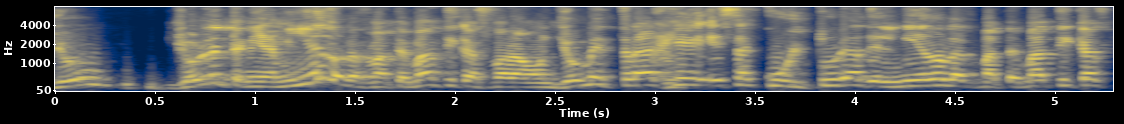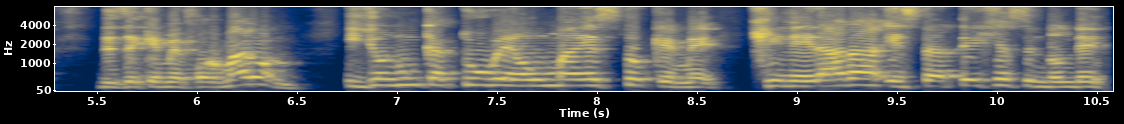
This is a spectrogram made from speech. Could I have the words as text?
yo, yo le tenía miedo a las matemáticas, Faraón. Yo me traje esa cultura del miedo a las matemáticas desde que me formaron. Y yo nunca tuve a un maestro que me generara estrategias en donde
